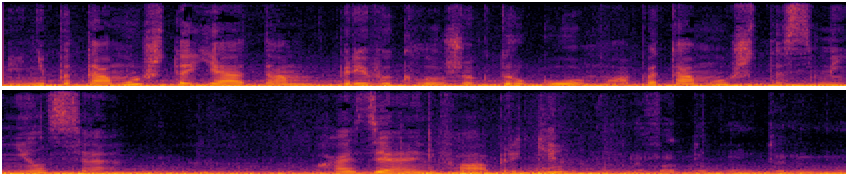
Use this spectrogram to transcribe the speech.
И не потому, что я там привыкла уже к другому, а потому что сменился хозяин фабрики. Ne ha fatto Ponte Nuovo.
